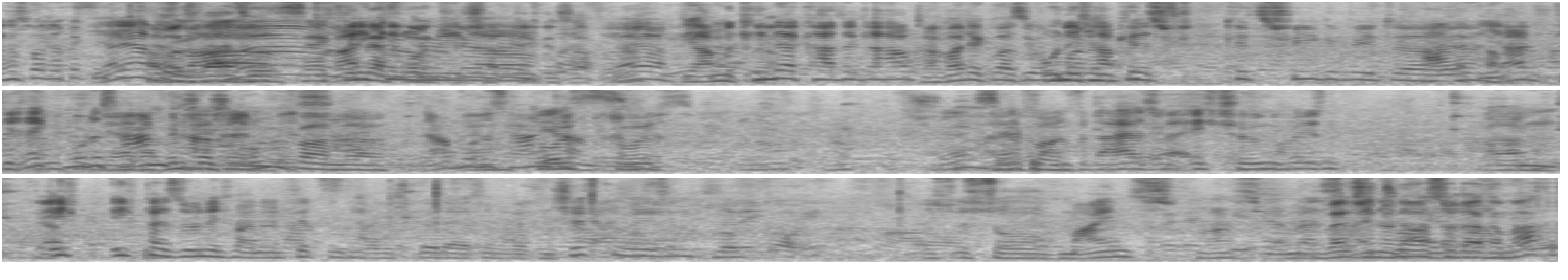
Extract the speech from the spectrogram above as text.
Ah, das war direkt Ja, ja, Aber das es war so sehr drei Kilometer. habt ihr gesagt, ne? Ja, ja, die haben eine Kinderkarte gehabt. Da war der quasi Und oben hab dem Kids. Äh, ja. Ja, direkt wo das Ja, da bin ich ja Hahnkam schon drin ist. da. Ja, wo das drin ist. Sehr cool. Von daher, es war echt schön gewesen. Ähm, ich, ich persönlich war dann 14 Tage später noch auf dem Schiff gewesen. Das ist so meins. Das Welche Tour hast du da gemacht?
